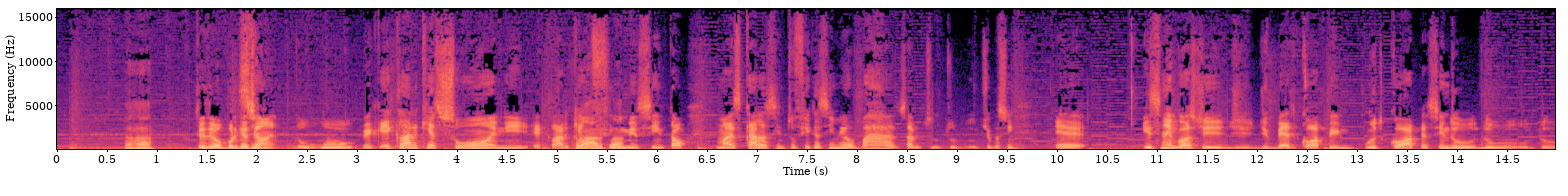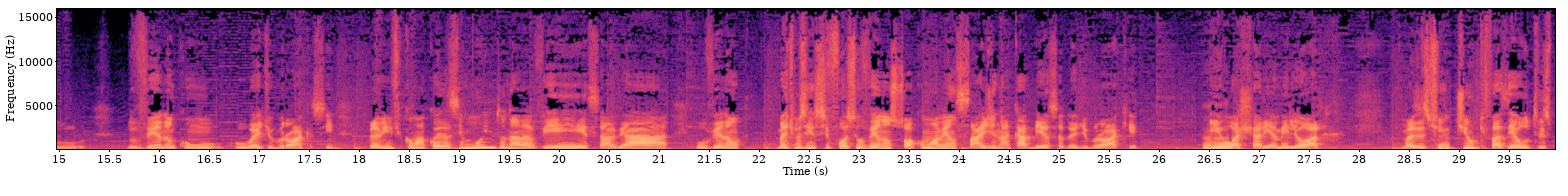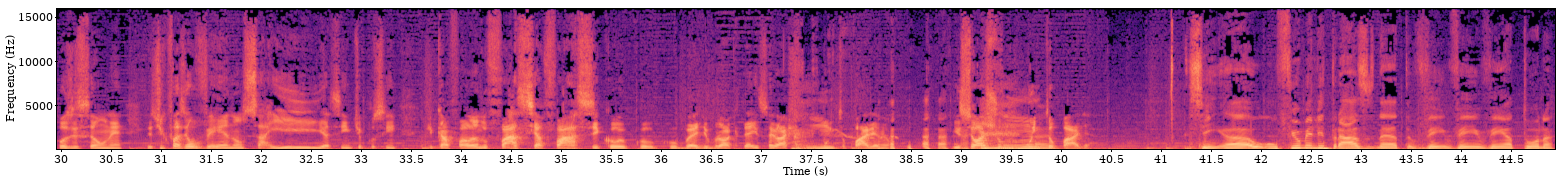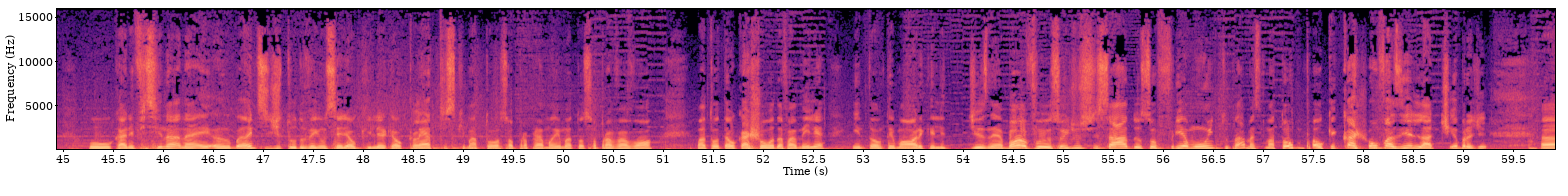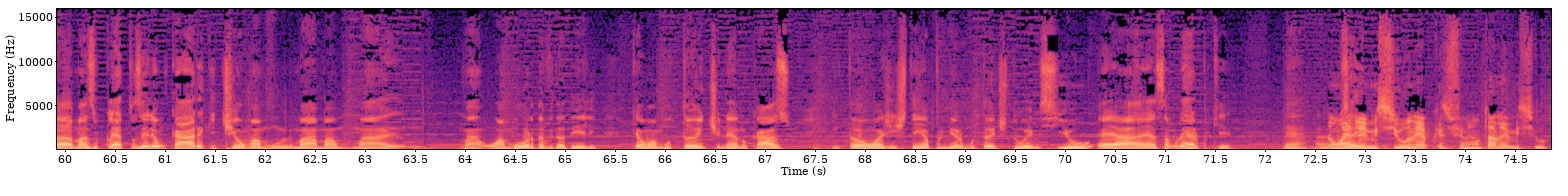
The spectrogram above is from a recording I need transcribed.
Aham. Entendeu? Porque Sim. assim, ó, o, o- é, é claro que é Sony, é claro que é Claro, um filme assim e tal, mas cara, assim, tu fica assim, meu, bah, sabe, tu, tu- tipo assim, é, esse negócio de, de, de bad cop, good cop, assim, do, do, do, do Venom com, o- com o Ed Brock, assim, pra mim ficou uma coisa assim, muito nada a ver, sabe? Ah, o Venom. Mas, tipo assim, se fosse o Venom só com uma mensagem na cabeça do Ed Brock, aham. eu acharia melhor. Mas eles tinham, tinham que fazer a outra exposição, né? Eles tinham que fazer o Venom sair, assim, tipo assim, ficar falando face a face com, com, com o Bad Brock. Daí isso eu acho muito palha, meu. Isso eu acho muito palha. Sim, ah, o filme ele traz, né, vem, vem, vem à tona o Carnificina, né, eu- antes de tudo vem um serial killer, que é o Cletus, que matou a sua própria mãe, matou a sua própria avó, matou até o cachorro da família, então tem uma hora que ele diz, né, bom, eu sou injustiçado, eu sofria muito, ah, mas matou, o que, o cachorro fazia? Ele latia pra ti. Ah, mas o Cletus, ele é um cara que tinha uma, uma, uma, uma- uma- um amor da vida dele, que é uma mutante, né, no caso, então a gente tem a primeira mutante do MCU é a- essa mulher, porque, né? ah, Não é sei. do MCU, né? Porque esse filme não tá no MCU.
